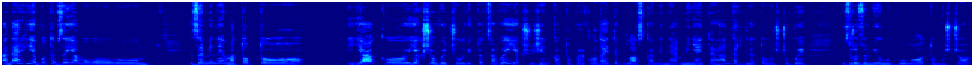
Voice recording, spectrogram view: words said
енергія бути взаємозамінима. Тобто, як, е, якщо ви чоловік, то це ви, якщо жінка, то перекладайте, будь ласка, міняйте гендер для того, щоб зрозуміло було, тому що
